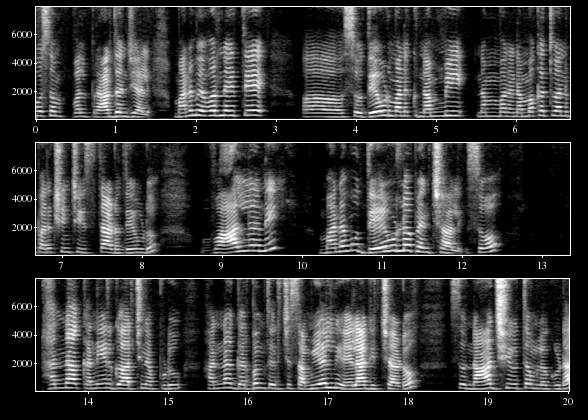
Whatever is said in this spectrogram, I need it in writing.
కోసం వాళ్ళు ప్రార్థన చేయాలి. మనం ఎవరినైతే సో దేవుడు మనకు నమ్మి నమ్ మన నమ్మకత్వాన్ని పరీక్షించి ఇస్తాడో దేవుడు వాళ్ళని మనము దేవుళ్ళో పెంచాలి. సో హన్న కన్నీరు గార్చినప్పుడు హన్న గర్భం తెరిచి సమయాల్ని ఎలాగిచ్చాడో సో నా జీవితంలో కూడా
